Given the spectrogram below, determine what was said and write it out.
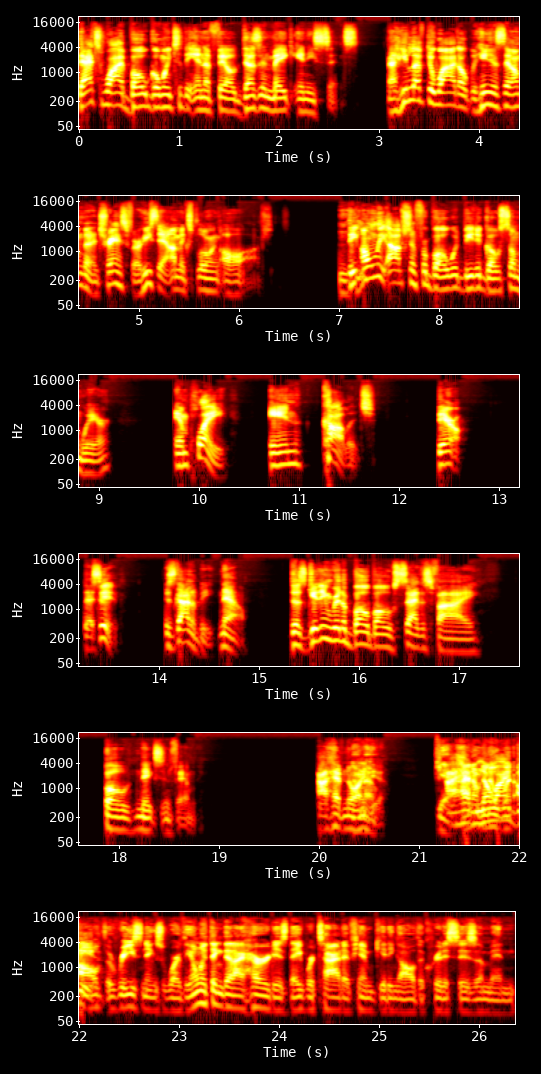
that's why Bo going to the NFL doesn't make any sense. Now he left it wide open. He didn't say I'm going to transfer. He said I'm exploring all options. The Mhm. only option for Bo would be to go somewhere and play in college. There, that's it. It's got to be. Now, does getting rid of Bobo satisfy Bo Nixon family? I have no know. idea. Yeah, I I, have don't no know what all the reasonings were. The only thing that I heard is they were tired of him getting all the criticism, and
